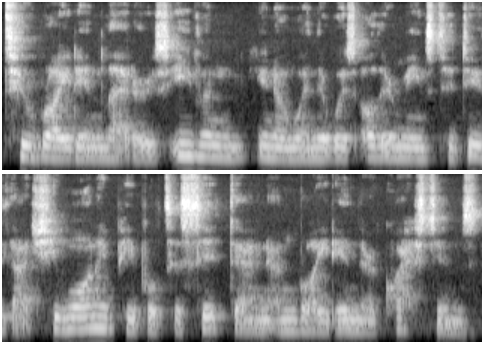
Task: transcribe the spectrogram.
to write in letters, even you know when there was other means to do that. She wanted people to sit down and write in their questions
